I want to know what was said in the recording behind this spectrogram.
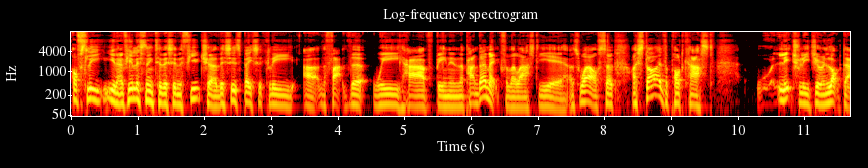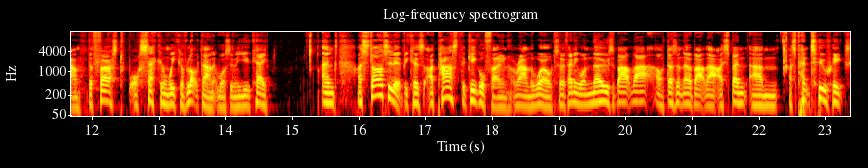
obviously, you know, if you're listening to this in the future, this is basically uh, the fact that we have been in the pandemic for the last year as well. So I started the podcast literally during lockdown, the first or second week of lockdown it was in the UK. And I started it because I passed the giggle phone around the world. So if anyone knows about that or doesn't know about that, I spent, um, I spent two weeks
